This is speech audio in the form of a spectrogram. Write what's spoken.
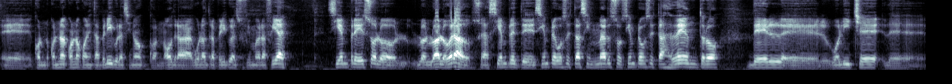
eh, con, con- no, con, no con esta película, sino con otra, alguna otra película de su filmografía, siempre eso lo, lo- lo ha logrado. O sea, siempre, te, siempre vos estás inmerso, siempre vos estás dentro del eh, el boliche de,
